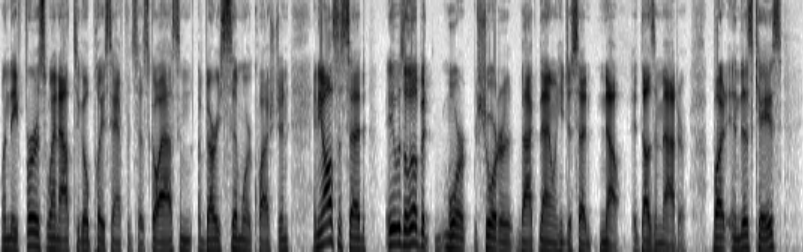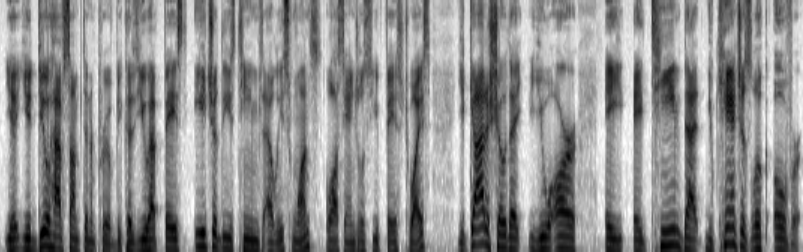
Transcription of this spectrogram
when they first went out to go play San Francisco. I asked him a very similar question. And he also said it was a little bit more shorter back then when he just said, no, it doesn't matter. But in this case, you, you do have something to prove because you have faced each of these teams at least once. Los Angeles, you've faced twice. You got to show that you are a, a team that you can't just look over.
